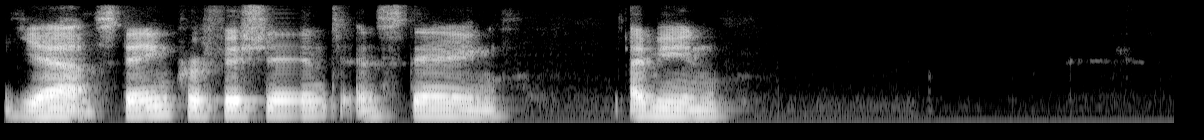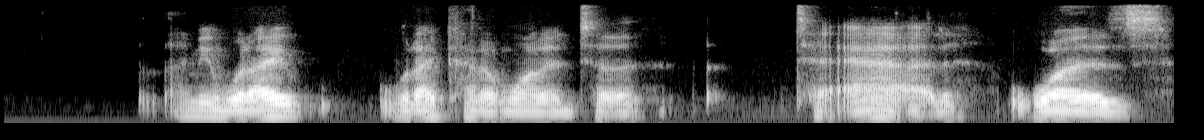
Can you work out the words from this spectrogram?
Yeah, staying proficient and staying I mean I mean what I what I kind of wanted to to add was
